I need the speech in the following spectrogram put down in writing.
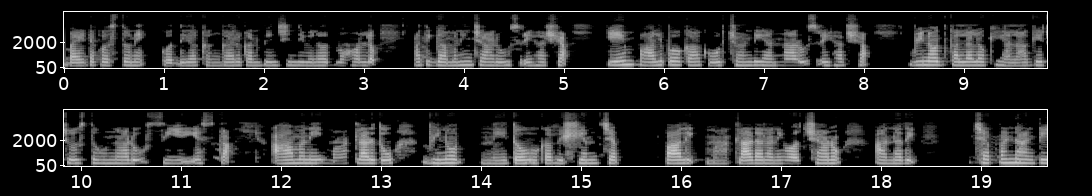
బయటకు వస్తూనే కొద్దిగా కంగారు కనిపించింది వినోద్ మొహంలో. అది గమనించాడు శ్రీహర్ష. ఏం పాలుపోక కూర్చోండి అన్నాడు శ్రీహర్ష. వినోద్ కళ్ళలోకి అలాగే చూస్తూ ఉన్నాడు సీరియస్గా ఆమెని మాట్లాడుతూ వినోద్ నీతో ఒక విషయం చెప్పాలి. మాట్లాడాలని వచ్చాను అన్నది. చెప్పండి ఆంటీ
